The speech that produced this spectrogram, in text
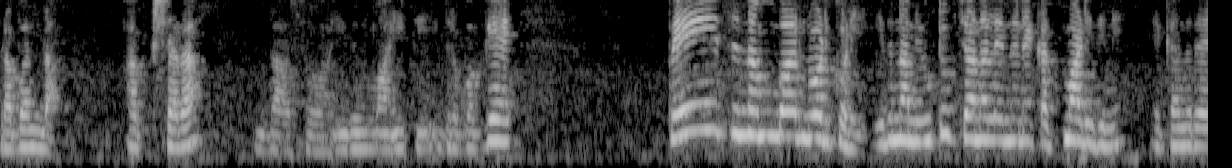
ಪ್ರಬಂಧ. ಅಕ್ಷರ ದಾಸೋಹ. ಇದು ಮಾಹಿತಿ. ಇದ್ರ ಬಗ್ಗೆ ಪೇಜ್ ನಂಬರ್ ನೋಡ್ಕೊಳ್ಳಿ. ಇದು ನಾನು ಯೂಟ್ಯೂಬ್ ಚಾನಲಿಂದನೇ ಕಟ್ ಮಾಡಿದ್ದೀನಿ. ಯಾಕಂದರೆ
